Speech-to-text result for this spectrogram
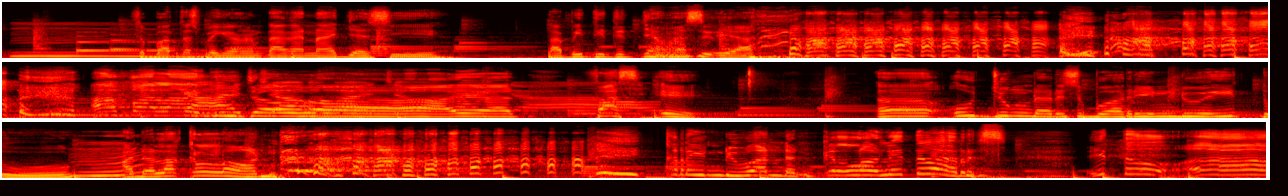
Hmm. Sebatas pegangan tangan aja sih tapi titiknya masuk ya. Apalagi Kacau, coba kacau, ya kan? kacau. Fas eh eh, ujung dari sebuah rindu itu Hmm? adalah kelon. Kerinduan dan kelon itu harus itu eh,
